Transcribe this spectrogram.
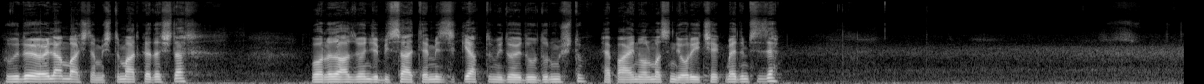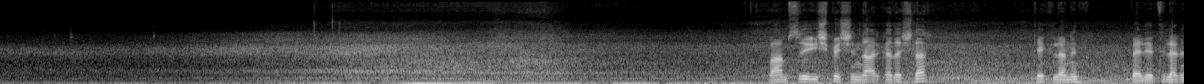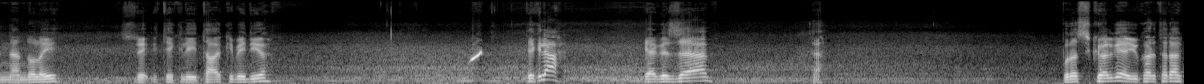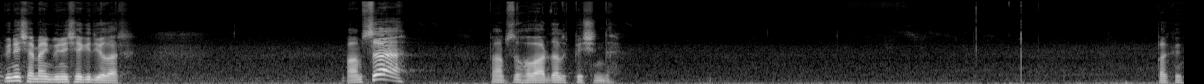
Bu videoya öğlen başlamıştım arkadaşlar. Bu arada az önce bir saat temizlik yaptım. Videoyu durdurmuştum. Hep aynı olmasın diye orayı çekmedim size. Bamsı iş peşinde arkadaşlar. Tekla'nın belirtilerinden dolayı sürekli Tekla'yı takip ediyor. Tekla! Gel kızım. Burası gölge ya yukarı taraf güneş hemen güneşe gidiyorlar. Bamsı. Bamsı hovardalık peşinde. Bakın.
